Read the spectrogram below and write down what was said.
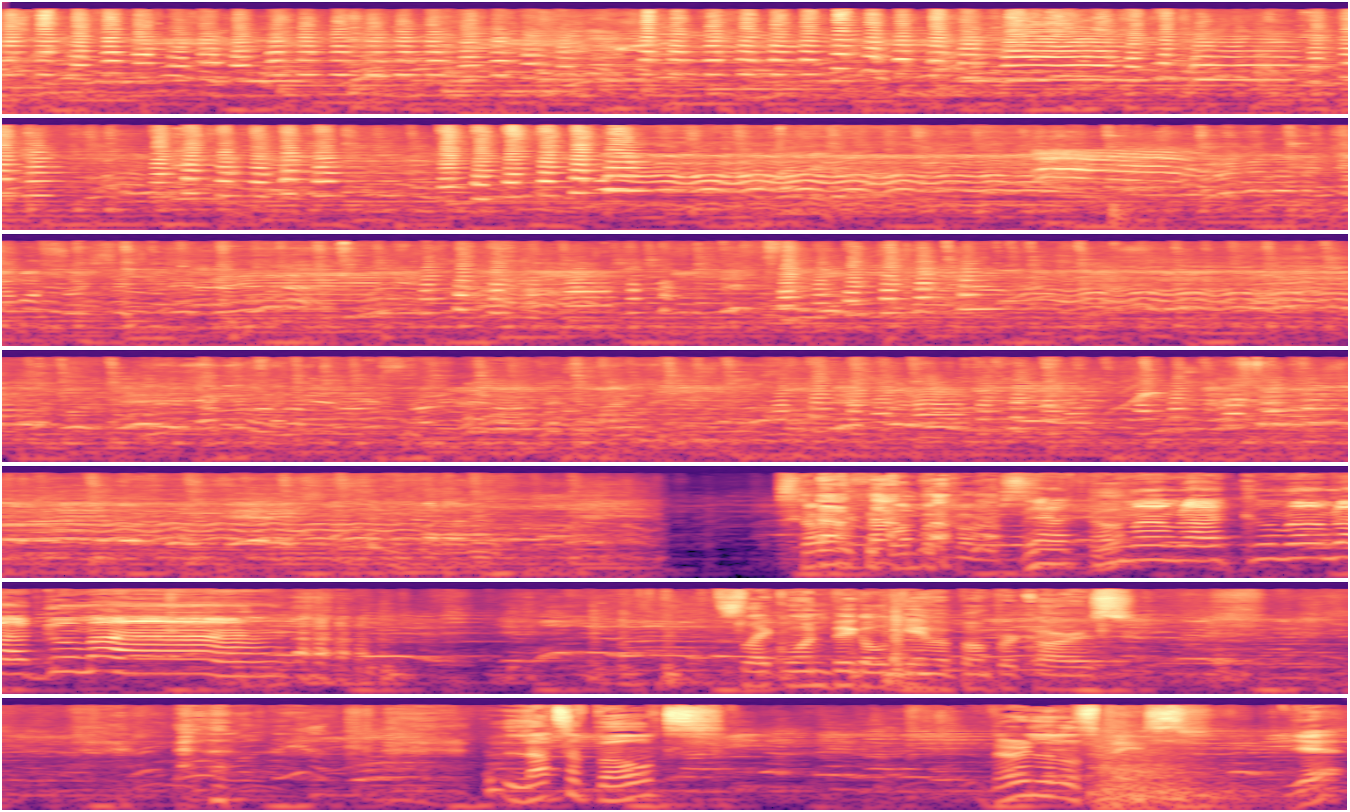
Start like one big old game of bumper cars. Lots of boats. Very little space. Yeah.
